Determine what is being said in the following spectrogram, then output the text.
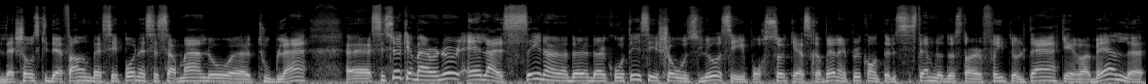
la, chose qu'ils défendent, ben, c'est pas nécessairement là, euh, tout blanc. Euh, c'est sûr que Mariner, elle, elle sait d'un côté ces choses-là. C'est pour ça qu'elle se rebelle un peu contre le système de Starfleet tout le temps, qu'elle est rebelle.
